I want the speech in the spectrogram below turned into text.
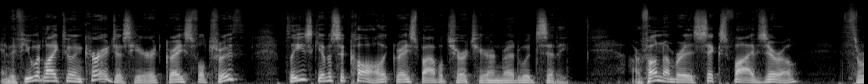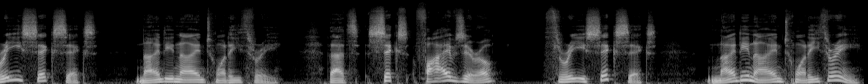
And if you would like to encourage us here at Graceful Truth, please give us a call at Grace Bible Church here in Redwood City. Our phone number is 650 366 9923. That's 650 366 9923.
